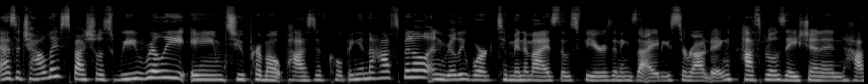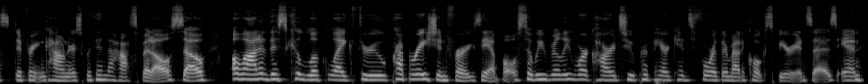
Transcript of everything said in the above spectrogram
as a child life specialist, we really aim to promote positive coping in the hospital and really work to minimize those fears and anxieties surrounding hospitalization and different encounters within the hospital. So, a lot of this could look like through preparation, for example. So, we really work hard to prepare kids for their medical experiences. And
